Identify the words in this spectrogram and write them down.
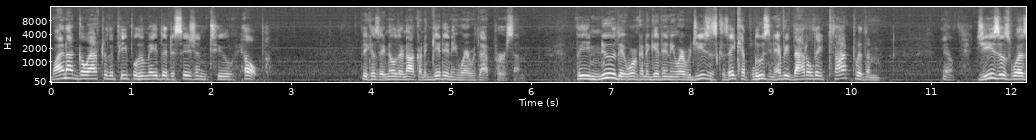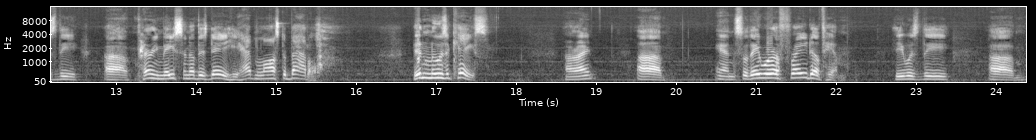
why not go after the people who made the decision to help? Because they know they're not going to get anywhere with that person. They knew they weren't going to get anywhere with Jesus because they kept losing every battle they talked with him you know, Jesus was the uh, Perry Mason of his day. He hadn't lost a battle, didn't lose a case. All right? Uh, and so they were afraid of him. He was the um,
